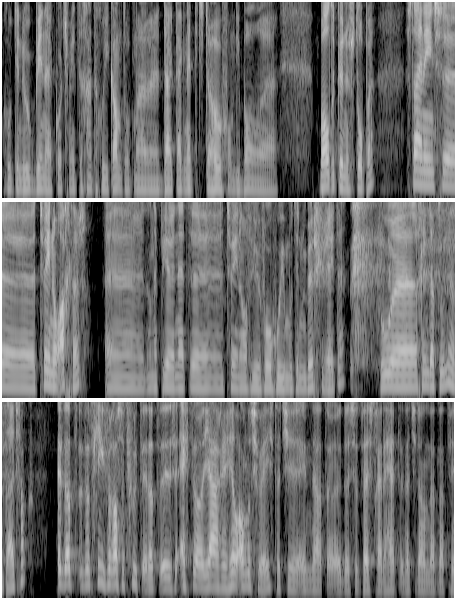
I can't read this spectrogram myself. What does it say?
goed in de hoek binnen. Kortsmit gaat de goede kant op, maar duikt eigenlijk net iets te hoog om die bal, bal te kunnen stoppen. Sta je ineens eh 2-0 achter. Dan heb je net eh 2,5 uur voor goede moed in de bus gezeten. Hoe ging dat toen in het uitvak? Dat, dat ging verrassend goed. En dat is echt wel jaren heel anders geweest. Dat je inderdaad uh, dit soort wedstrijden hebt. En dat je dan na, na 20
